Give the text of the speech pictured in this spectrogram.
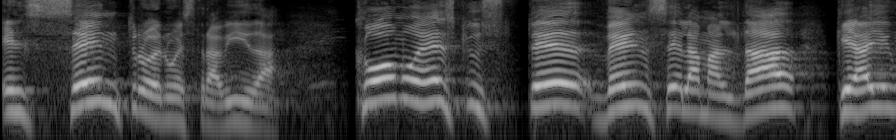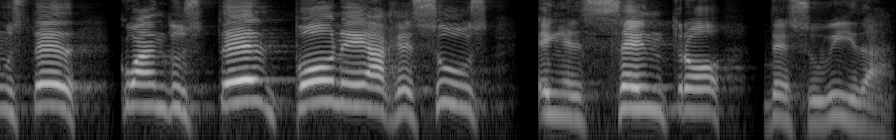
el centro de nuestra vida. ¿Cómo es que usted vence la maldad que hay en usted? Cuando usted pone a Jesús en el centro de su vida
